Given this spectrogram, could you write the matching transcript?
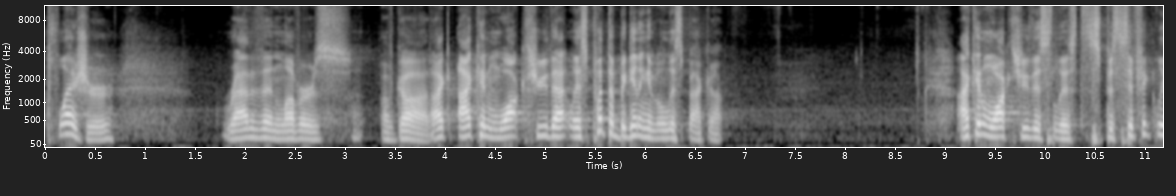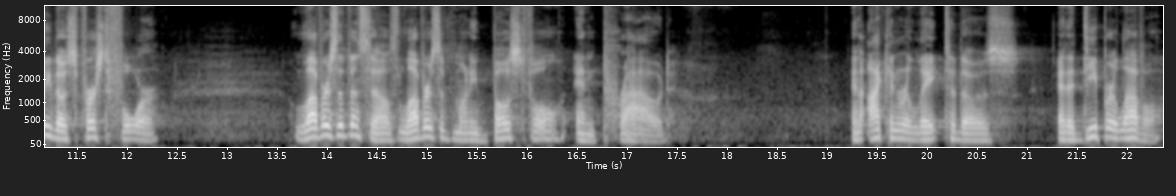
pleasure rather than lovers of God. I, I can walk through that list. Put the beginning of the list back up. I can walk through this list, specifically those first four lovers of themselves, lovers of money, boastful, and proud. And I can relate to those at a deeper level.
